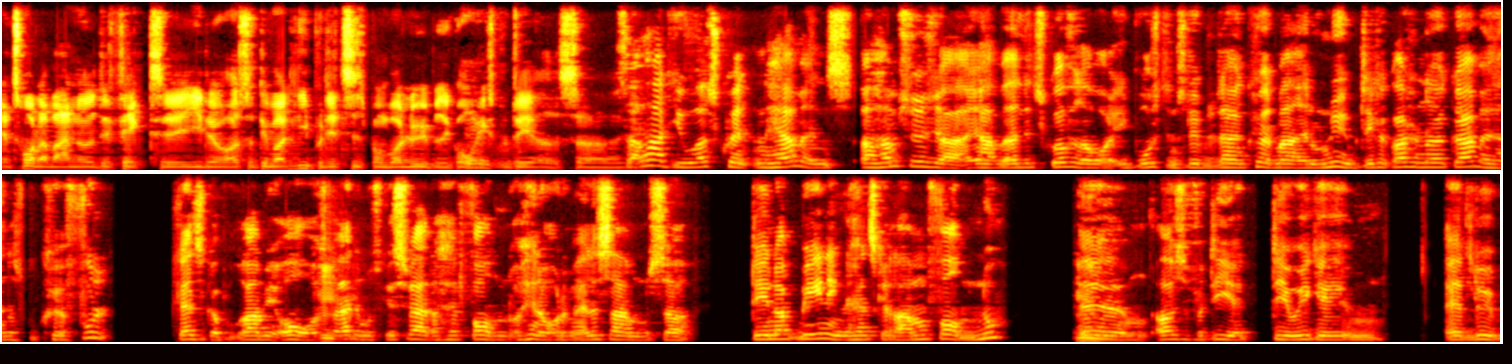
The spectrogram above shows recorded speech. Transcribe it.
jeg tror, der var noget defekt øh, i det også. Det var lige på det tidspunkt, hvor løbet i går mm. eksploderede. Så, så har de jo også Quentin Hermans, og ham synes jeg, jeg har været lidt skuffet over i brostensløbet. Der har han kørt meget anonymt. Det kan godt have noget at gøre med, at han har skulle køre fuld klassikerprogram i år, og så mm. er det måske svært at have formen og hen over dem alle sammen. Så det er nok meningen, at han skal ramme formen nu. Mm. Øh, også fordi, at det er jo ikke øh, et løb,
